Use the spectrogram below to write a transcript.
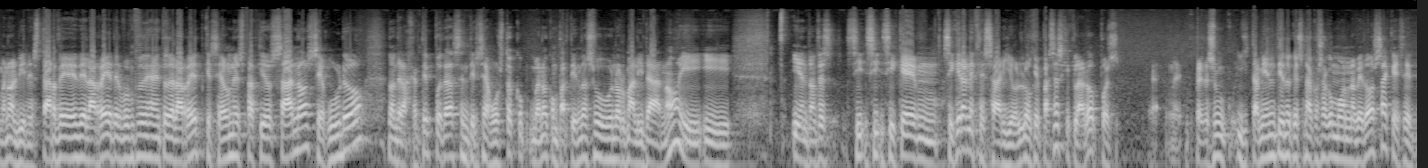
bueno, el bienestar de, la red, el buen funcionamiento de la red, que sea un espacio sano, seguro, donde la gente pueda sentirse a gusto, bueno, compartiendo su normalidad, ¿no? Y, y, entonces sí, sí, que, sí que era necesario. Lo que pasa es que, claro, pues eh, y también entiendo que es una cosa como novedosa, que,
